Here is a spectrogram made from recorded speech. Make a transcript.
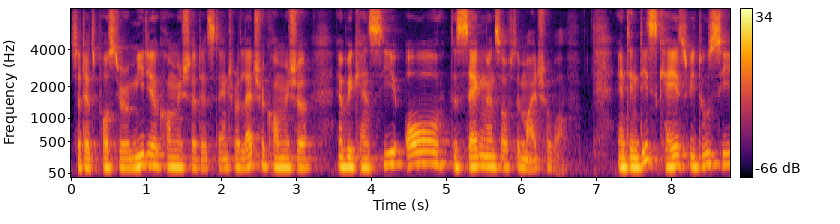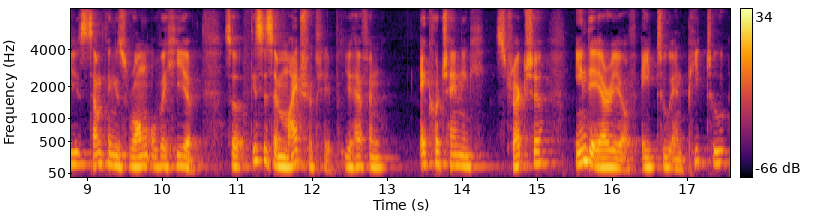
So that's posterior medial commissure, that's the anterolateral commissure, and we can see all the segments of the mitral valve. And in this case, we do see something is wrong over here. So this is a mitral clip. You have an echogenic structure in the area of A2 and P2.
